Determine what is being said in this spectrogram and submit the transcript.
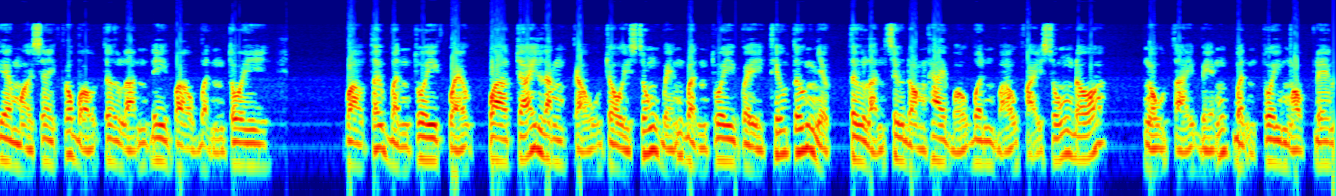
GMC có bộ tư lệnh đi vào Bình Tuy vào tới Bình Tuy quẹo qua trái lăng cậu rồi xuống biển Bình Tuy vì thiếu tướng Nhật tư lệnh sư đoàn hai bộ binh bảo phải xuống đó. Ngủ tại biển Bình Tuy một đêm,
